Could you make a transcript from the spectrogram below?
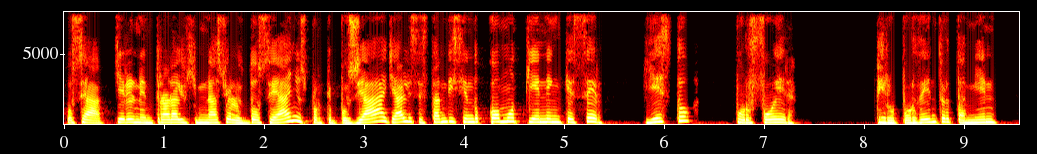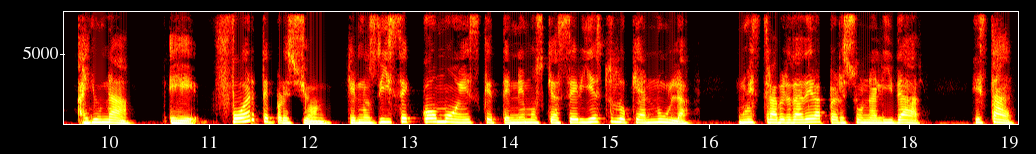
o sea, quieren entrar al gimnasio a los 12 años porque pues ya, ya les están diciendo cómo tienen que ser. Y esto por fuera. Pero por dentro también hay una eh, fuerte presión que nos dice cómo es que tenemos que hacer y esto es lo que anula nuestra verdadera personalidad, esta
